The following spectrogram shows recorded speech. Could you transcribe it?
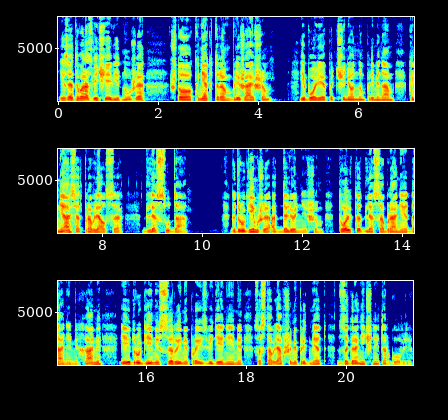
Из этого различия видно уже, что к некоторым ближайшим и более подчиненным племенам князь отправлялся для суда, к другим же отдаленнейшим только для собрания дани мехами и другими сырыми произведениями, составлявшими предмет заграничной торговли.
